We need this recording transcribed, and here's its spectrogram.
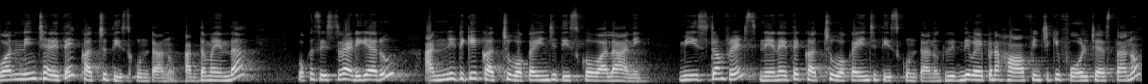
వన్ ఇంచ్ అయితే ఖర్చు తీసుకుంటాను. అర్థమైందా? ఒక సిస్టర్ అడిగారు అన్నిటికీ ఖర్చు ఒక ఇంచ్ తీసుకోవాలా? అని. మీ ఇష్టం ఫ్రెండ్స్ నేనైతే ఖర్చు ఒక ఇంచ్ తీసుకుంటాను. క్రింది వైపున హాఫ్ ఇంచ్కి ఫోల్డ్ చేస్తాను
